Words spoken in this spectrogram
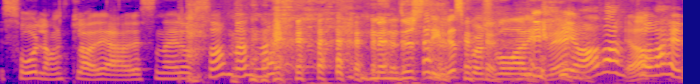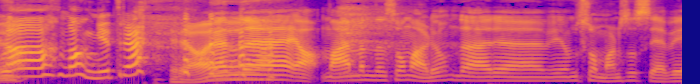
så langt klarer jeg å resonnere også, men Men du stiller spørsmål allikevel. ja da. På vegne av mange, tror jeg. Ja, ja. Men uh, ja, nei, men sånn er det jo. Det er, uh, om sommeren så ser vi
